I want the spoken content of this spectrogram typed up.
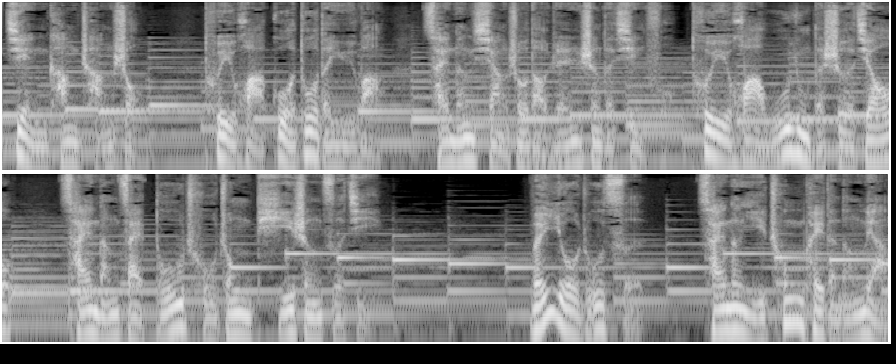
健康长寿；退化过多的欲望，才能享受到人生的幸福；退化无用的社交，才能在独处中提升自己。唯有如此，才能以充沛的能量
